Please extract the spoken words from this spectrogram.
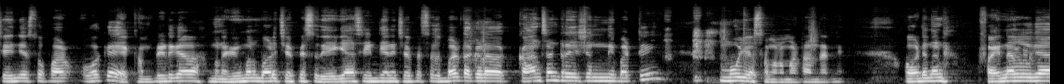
చేంజెస్తో పాటు ఓకే కంప్లీట్గా మన హ్యూమన్ బాడీ చెప్పేస్తుంది ఏ గ్యాస్ ఏంటి అని చెప్పేస్తుంది బట్ అక్కడ కాన్సన్ట్రేషన్ని బట్టి మూవ్ చేస్తాం అనమాట అందరినీ. ఒకటి ఏంటంటే ఫైనల్గా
